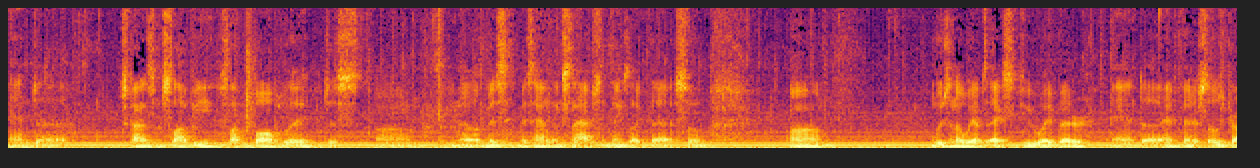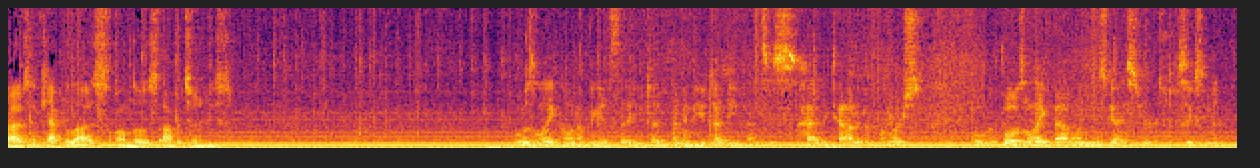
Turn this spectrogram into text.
and uh, just kind of some sloppy sloppy ball play, just um, you know, mis- mishandling snaps and things like that. So. Um, we just know we have to execute way better and uh, and finish those drives and capitalize on those opportunities. What was it like going up against that Utah? I mean, the Utah defense is highly touted, of course. What was it like battling those guys for 60 minutes?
